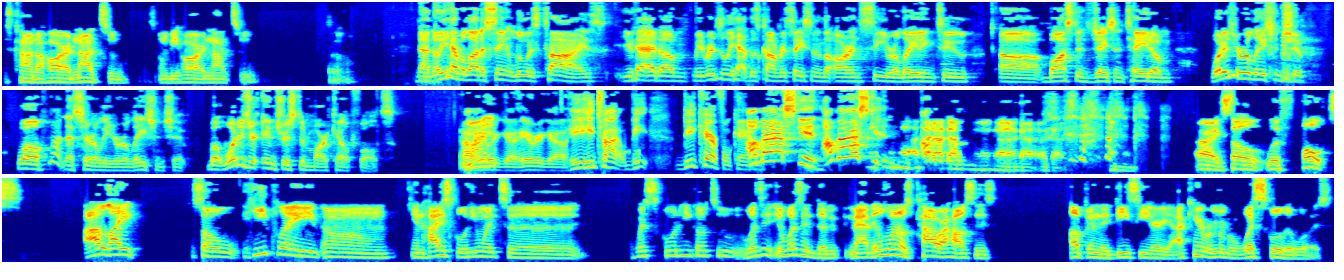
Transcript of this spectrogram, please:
it's kind of hard not to. It's gonna be hard not to. So Now I know you have a lot of St. Louis ties. You had um we originally had this conversation in the RNC relating to uh Boston's Jayson Tatum. What is your relationship? Well, not necessarily your relationship, but what is your interest in Markelle Fultz? Oh, My- here we go. Here we go. He he trying be be careful, Cam. I'm asking. I'm asking. I got, I got, I got, it, I got, it, I got. it. I got it. All right, so with Fultz, I like. So he played um in high school. He went to what school did he go to? Was it? It wasn't DeMatha. It was one of those powerhouses up in the DC area. I can't remember what school it was.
